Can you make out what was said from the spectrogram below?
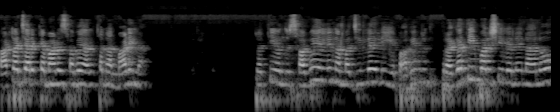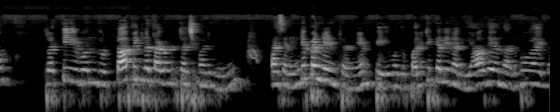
ಪಾಠಾಚಾರಕ್ಕೆ ಮಾಡೋ ಸಭೆ ಅಂತ ನಾನು ಮಾಡಿಲ್ಲ. ಪ್ರತಿಯೊಂದು ಸಭೆಯಲ್ಲಿ ನಮ್ಮ ಜಿಲ್ಲೆಯಲ್ಲಿ ಅಭಿವೃದ್ಧಿ ಪ್ರಗತಿ ಪರಿಶೀಲನೆ ನಾನು ಪ್ರತಿ ಒಂದು ಟಾಪಿಕ್ನ ತಗೊಂಡು ಟಚ್ ಮಾಡಿದ್ದೀನಿ. As an independent M P ಒಂದು ಪೊಲಿಟಿಕಲಿ ನನಗೆ ಯಾವುದೇ ಒಂದು ಅನುಭವ ಇಲ್ಲ.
